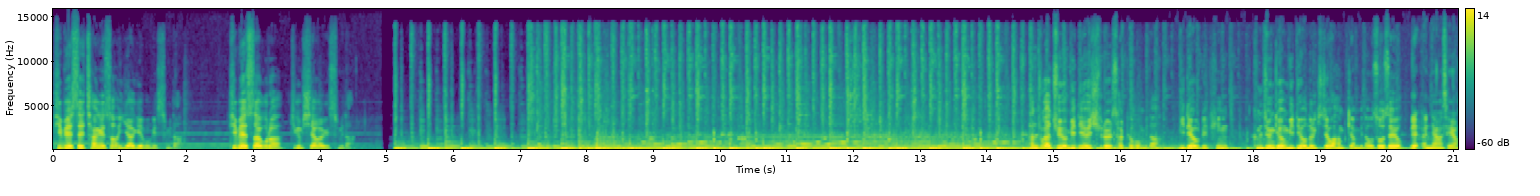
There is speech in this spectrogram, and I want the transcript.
TBS의 창에서 이야기해 보겠습니다. TBS 아고라 지금 시작하겠습니다. 한 주간 주요 미디어 이슈를 살펴봅니다. 미디어 브리핑 금준경 미디어 오늘 기자와 함께합니다. 어서 오세요. 네, 안녕하세요.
